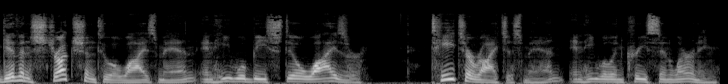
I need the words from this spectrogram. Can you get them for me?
Give instruction to a wise man, and he will be still wiser. Teach a righteous man, and he will increase in learning.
